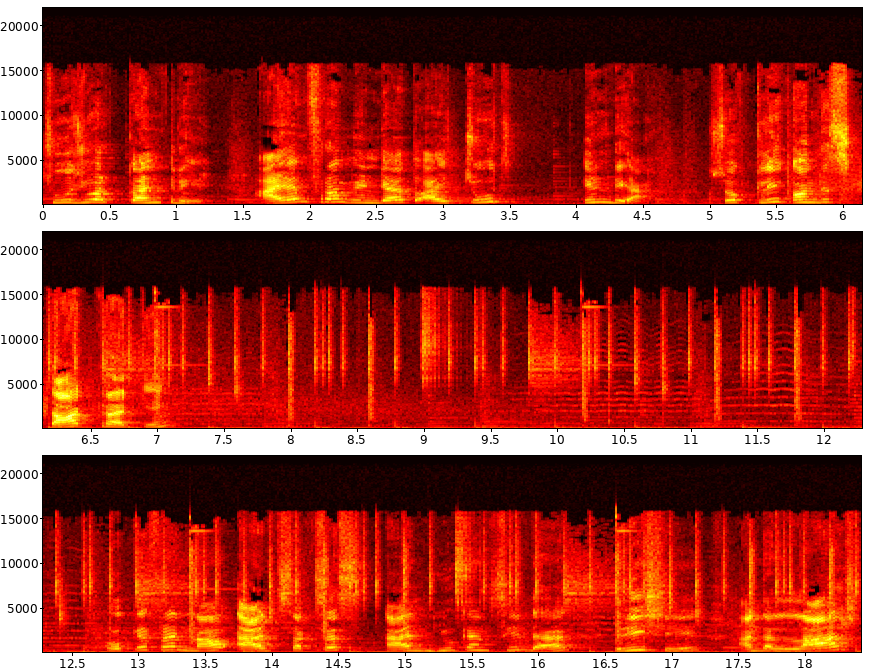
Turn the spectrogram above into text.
choose your country i am from india so i choose india so click on the start tracking. Okay friend now add success and you can see that rishi and the last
